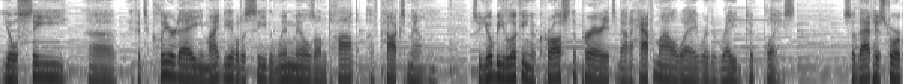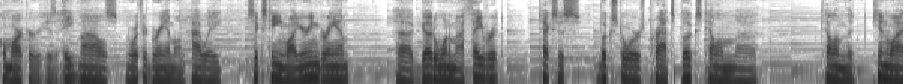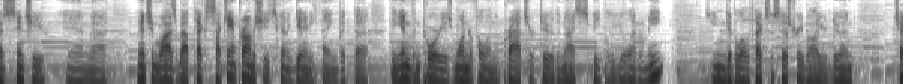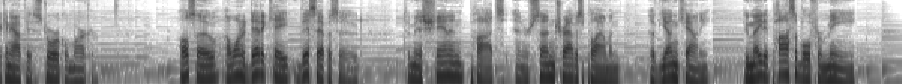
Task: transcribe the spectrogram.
you'll see, uh, if it's a clear day, you might be able to see the windmills on top of Cox Mountain. So you'll be looking across the prairie. It's about a half a mile away where the raid took place. So that historical marker is eight miles north of Graham on Highway 16. While you're in Graham, uh, go to one of my favorite Texas bookstores, Pratt's Books. Tell them, uh, tell them that Ken Wise sent you, and uh, mention Wise about Texas. I can't promise you it's going to get anything, but uh, the inventory is wonderful, and the Pratts are two of the nicest people you'll ever meet. So you can get a little Texas history while you're doing checking out the historical marker. Also, I want to dedicate this episode to Miss Shannon Potts and her son Travis Plowman of Young County, who made it possible for me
